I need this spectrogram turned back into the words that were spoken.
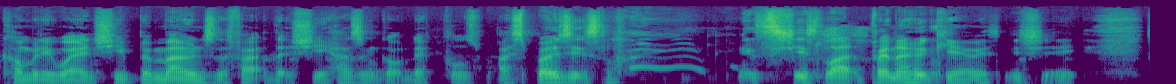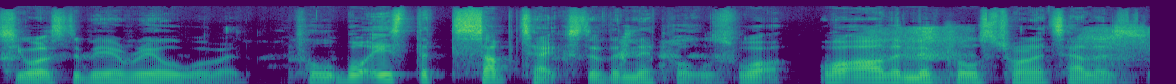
comedy way. And she bemoans the fact that she hasn't got nipples. I suppose it's like it's, she's like pinocchio isn't she? She wants to be a real woman. Paul, what is the subtext of the nipples? What what are the nipples trying to tell us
